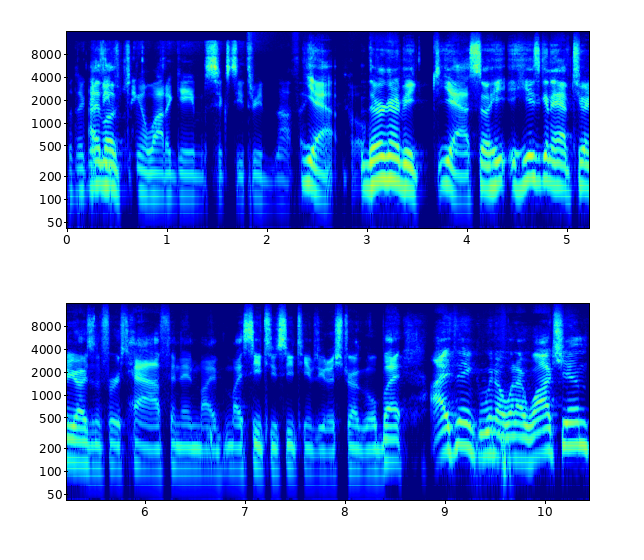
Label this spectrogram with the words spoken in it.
But they're going to be love, a lot of games 63 to nothing. Yeah. They're going to be, yeah. So he, he's going to have 200 yards in the first half. And then my, my C2C team's going to struggle. But I think, you know, when I watch him,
